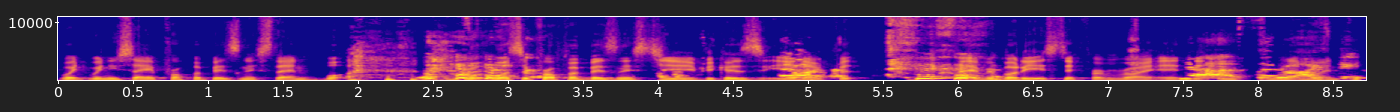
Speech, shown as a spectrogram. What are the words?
when when you say a proper business, then what, what what's a proper business to you? Because you know, for, for everybody, it's different, right? In, yeah. In, so I mind. think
